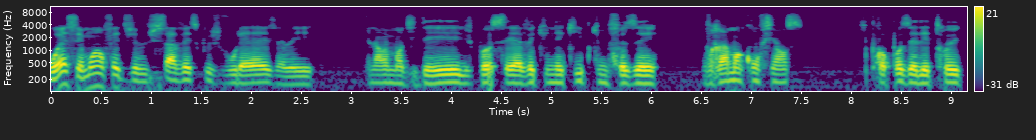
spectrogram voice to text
Ouais, c'est moi en fait. Je, savais ce que je voulais. J'avais énormément d'idées. Je bossais avec une équipe qui me faisait vraiment confiance, qui proposait des trucs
